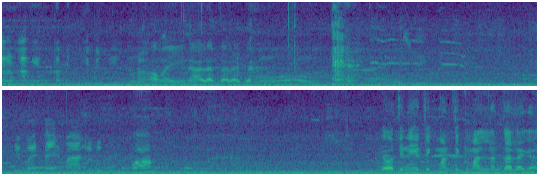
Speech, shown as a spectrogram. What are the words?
ganun lang yung kapit-kipit dito. Ah, may hinalan talaga. Oo. Di ba tayo malulubog pa? Ikaw, tinitikman-tikman lang talaga.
